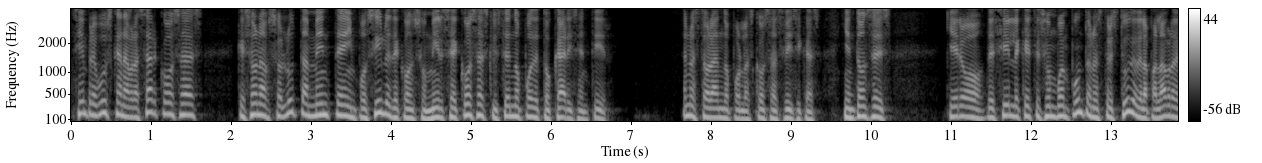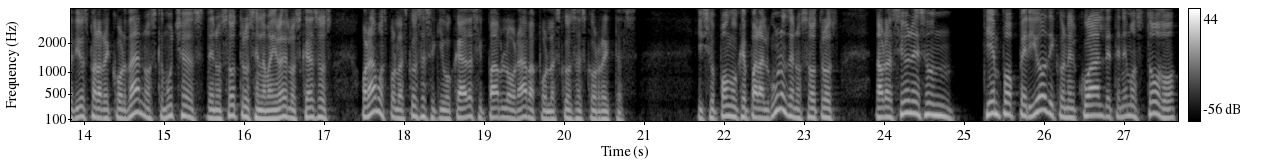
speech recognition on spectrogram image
Siempre buscan abrazar cosas que son absolutamente imposibles de consumirse, cosas que usted no puede tocar y sentir. Él no está orando por las cosas físicas. Y entonces quiero decirle que este es un buen punto en nuestro estudio de la palabra de Dios para recordarnos que muchos de nosotros, en la mayoría de los casos, oramos por las cosas equivocadas y Pablo oraba por las cosas correctas. Y supongo que para algunos de nosotros la oración es un tiempo periódico en el cual detenemos todo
